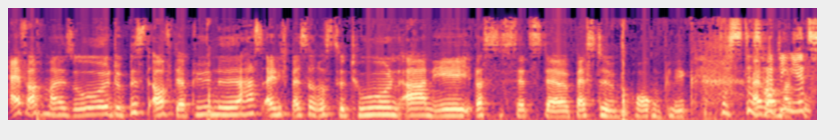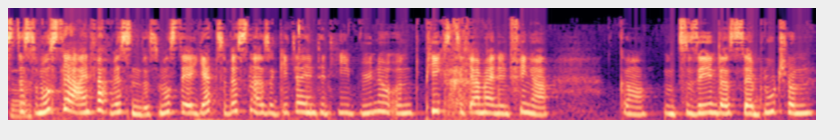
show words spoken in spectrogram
Einfach mal so, du bist auf der Bühne, hast eigentlich Besseres zu tun. Ah, nee, das ist jetzt der beste Augenblick. Das, das hat ihn jetzt, das musste er einfach wissen. Das musste er jetzt wissen. Also geht er hinter die Bühne und piekst sich einmal in den Finger. genau. Um zu sehen, dass der Blut schon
